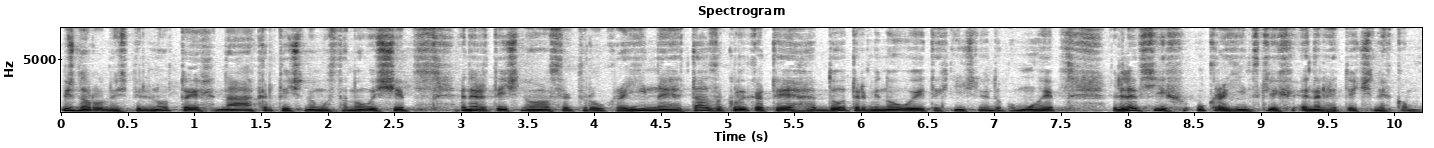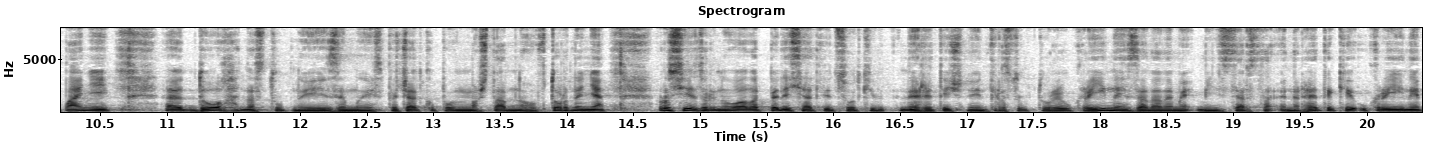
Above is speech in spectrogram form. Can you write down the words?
міжнародної спільноти на критичному становищі енергетичного сектору України та закликати до термінової технічної допомоги для всіх українських енергетичних компаній е, до наступної зими. З початку повномасштабного вторгнення Росія зруйнувала 50% енергетичної інфраструктури України за даними Міністерства енергетики України.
